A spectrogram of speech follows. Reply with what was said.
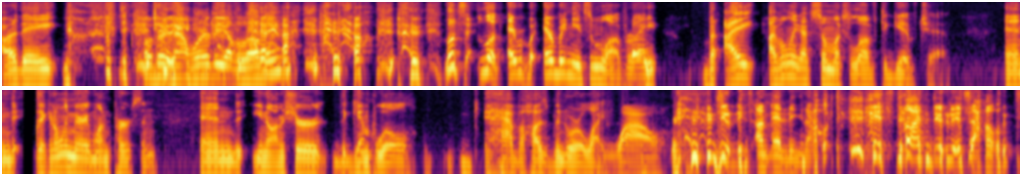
Are they? Oh, they're not worthy of loving. look, look. Everybody, everybody needs some love, right? But I, I've only got so much love to give, Chad, and I can only marry one person. And you know, I'm sure the Gimp will have a husband or a wife. Wow, dude, I'm editing it out. It's done, dude. It's out.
